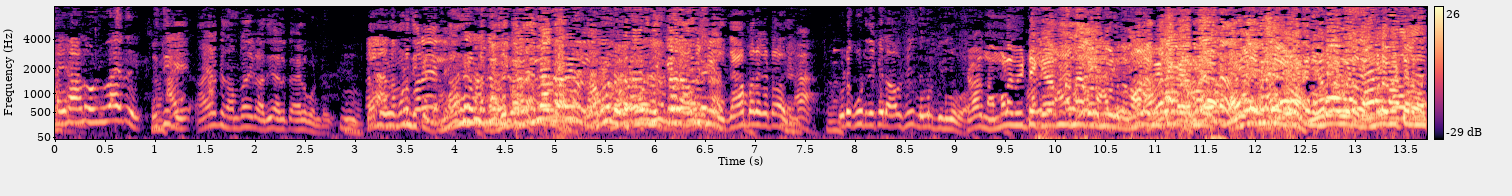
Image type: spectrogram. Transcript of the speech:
അയാൾ ഒഴിവായത് അയാൾക്ക് സംസാരിക്കാൻ അധികം അയാൾ കൊണ്ട് ഞാൻ പറയട്ടെ ഇവിടെ കൂടി നിൽക്കേണ്ട ആവശ്യം നിങ്ങൾ പിരിഞ്ഞു പോകും നമ്മളെ വീട്ടിൽ കയറണമെന്നേ പറഞ്ഞോളൂ നമ്മളെ വീട്ടിൽ നമ്മളെ വീട്ടിലൊന്നും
